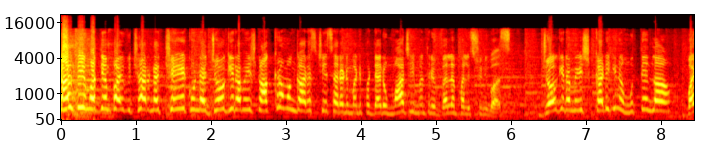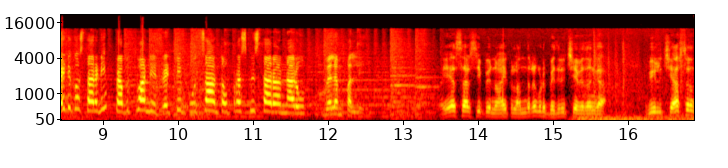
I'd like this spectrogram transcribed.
కల్తీ మద్యంపై విచారణ చేయకుండా జోగి రమేష్ను అక్రమంగా అరెస్ట్ చేశారని మండిపడ్డారు మాజీ మంత్రి వెల్లంపల్లి శ్రీనివాస్. జోగి రమేష్ కడిగిన ముత్యంలా బయటకొస్తారని ప్రభుత్వాన్ని రెట్టింపు ఉత్సాహంతో ప్రశ్నిస్తారన్నారు అన్నారు వెల్లంపల్లి. వైఎస్ఆర్సీపీ నాయకులందరూ కూడా బెదిరించే విధంగా వీళ్ళు చేస్తున్న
